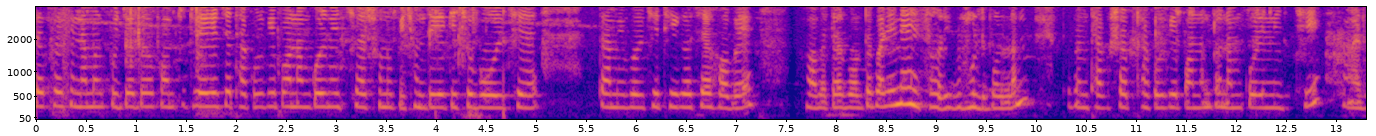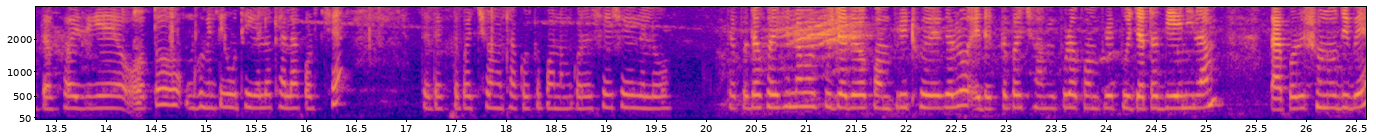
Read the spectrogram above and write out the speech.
দেখো, এখানে আমার পুজো দেওয়া কমপ্লিট হয়ে গেছে। ঠাকুরকে প্রণাম করে নিচ্ছে। আর শুনো পিছন থেকে কিছু বলছে। তা আমি বলছি, ঠিক আছে, হবে। হবে তার বলতে পারি না সরি ভুল বললাম। তারপর আমি ঠাকুর সব ঠাকুরকে প্রণাম টনাম করে নিচ্ছি। আর দেখো, এদিকে অত ঘুমি থেকে উঠে গেল, খেলা করছে। তো দেখতে পাচ্ছ, আমার ঠাকুরকে প্রণাম করা শেষ হয়ে গেল। তারপর দেখো, এখানে আমার পূজা দেওয়া কমপ্লিট হয়ে গেল। এ দেখতে পাচ্ছ, আমি পুরো কমপ্লিট পূজাটা দিয়ে নিলাম। তারপরে শুনু দিবে।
